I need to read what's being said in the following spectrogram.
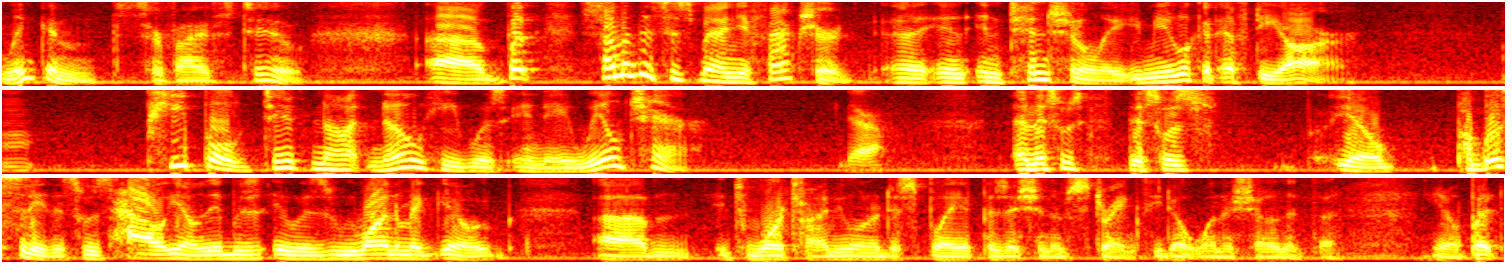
Lincoln survives too. Uh, but some of this is manufactured uh, in, intentionally. I mean, you look at FDR. Hmm. People did not know he was in a wheelchair. Yeah. and this was this was you know publicity. This was how you know it was it was we wanted to make you know um, it's wartime. You want to display a position of strength. You don't want to show that the you know but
